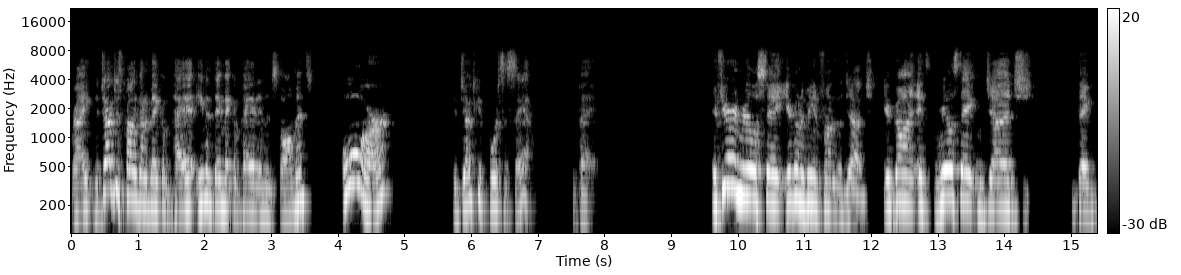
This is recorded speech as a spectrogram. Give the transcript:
right, the judge is probably going to make them pay it, even if they make them pay it in installments, or the judge could force a sale to pay it. If you're in real estate, you're going to be in front of the judge. You're going, it's real estate and judge, they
